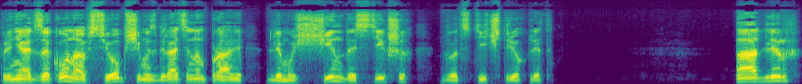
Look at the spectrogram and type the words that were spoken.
принять закон о всеобщем избирательном праве для мужчин, достигших 24 лет. Адлер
